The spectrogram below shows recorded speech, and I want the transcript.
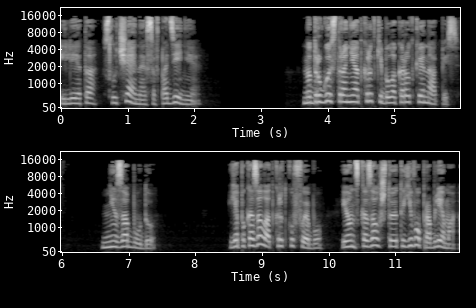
Или это случайное совпадение? На другой стороне открытки была короткая надпись «Не забуду». Я показала открытку Фебу, и он сказал, что это его проблема,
